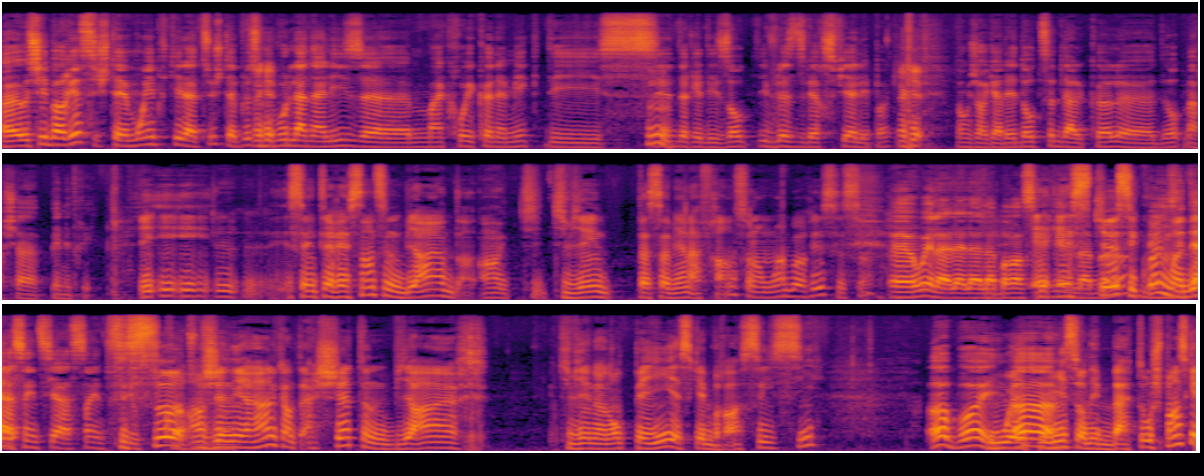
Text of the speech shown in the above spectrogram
Euh, chez Boris, j'étais moins impliqué là-dessus. J'étais plus au niveau de l'analyse euh, macroéconomique des cidres et des autres. Ils voulaient se diversifier à l'époque. Hmm. Donc, je regardais d'autres types d'alcool, euh, d'autres marchés à pénétrer. Et, et- et, euh, c'est intéressant, c'est une bière en- qui, qui vient, parce que ça vient de la France, selon moi, Boris, c'est ça? Oui, la, la, la, la brasserie vient de là-bas. c'est quoi le modèle? Saint-Hyacinthe. C'est ça, en général, quand tu achètes une bière qui vient d'un autre pays, est-ce qu'elle est brassée ici? Oh boy! Ou elle ah. est mise sur des bateaux? Je pense que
